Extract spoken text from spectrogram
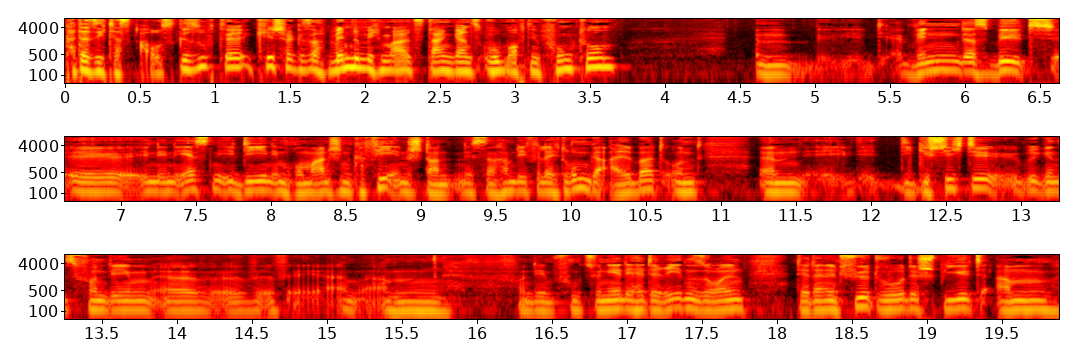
Hat er sich das ausgesucht, der Kisch hat gesagt, wenn du mich malst, dann ganz oben auf dem Funkturm? Wenn das Bild äh, in den ersten Ideen im romanischen Café entstanden ist, dann haben die vielleicht rumgealbert und ähm, die Geschichte übrigens von dem äh, äh, ähm, von dem Funktionär, der hätte reden sollen, der dann entführt wurde, spielt am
